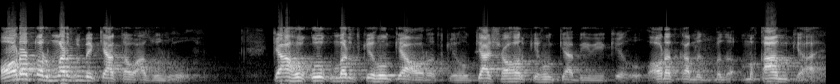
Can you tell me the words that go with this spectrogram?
عورت اور مرد میں کیا توازن ہو؟ کیا حقوق مرد کے ہوں، کیا عورت کے ہوں، کیا شوہر کے ہوں، کیا بیوی کے ہوں، عورت کا مقام کیا ہے؟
